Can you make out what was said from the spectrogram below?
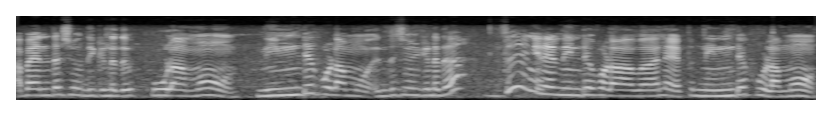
അപ്പൊ എന്താ ചോദിക്കുന്നത് കുളമോ? നിന്റെ കുളമോ? എന്താ ചോദിക്കുന്നത് ഇത് എങ്ങനെയാണ് നിന്റെ കുളമാവുക അല്ലെ? അപ്പൊ നിന്റെ കുളമോ?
